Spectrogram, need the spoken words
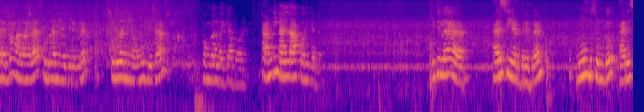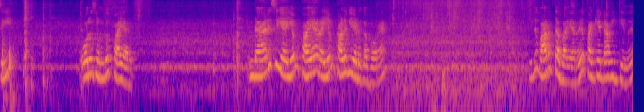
எடுக்கும் அதனால சுடுதண்ணி வச்சிருக்கிறேன் சுடுதண்ணியை ஊற்றிதான் பொங்கல் வைக்க போகிறேன் தண்ணி நல்லா கொதிக்கட்டும். இதில் அரிசி எடுத்திருக்கிறேன். மூன்று சுண்டு அரிசி ஒரு சுண்டு பயர் இந்த அரிசியையும் பயரையும் கழுவி எடுக்க போகிறேன் இது வறுத்த பயறு பக்கெட்டாக விற்கிது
